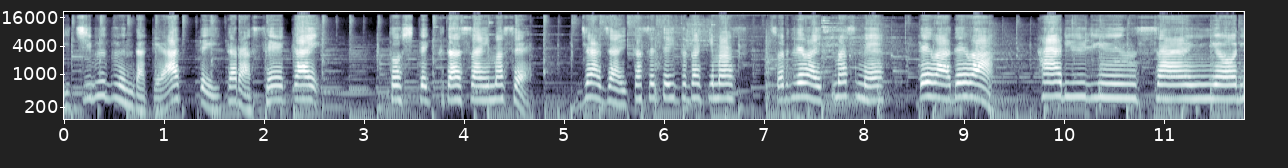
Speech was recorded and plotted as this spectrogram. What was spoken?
い一部分だけ合っていたら正解としてくださいませ。じゃあじゃあ行かせていただきます。それでは行きますね。ではでは。ハリリンさんより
